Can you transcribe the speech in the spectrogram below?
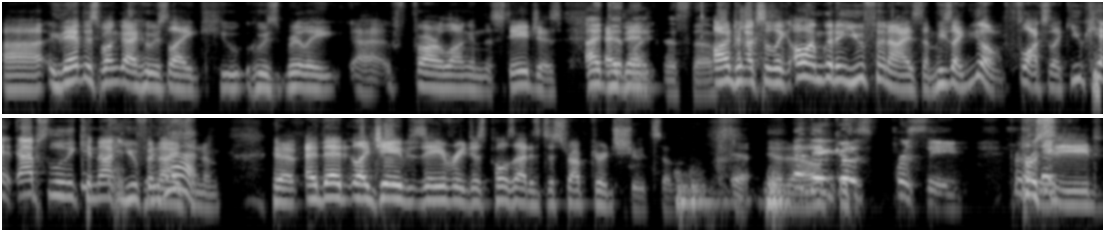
Uh, they have this one guy who's like who, who's really uh, far along in the stages. I did then like this though. Antaak's is like, oh, I'm going to euthanize them. He's like, yo, Phlox, like you can't absolutely cannot euthanize them. Yeah, and then like James Avery just pulls out his disruptor and shoots him. Yeah. you know? And then goes proceed. Proceed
